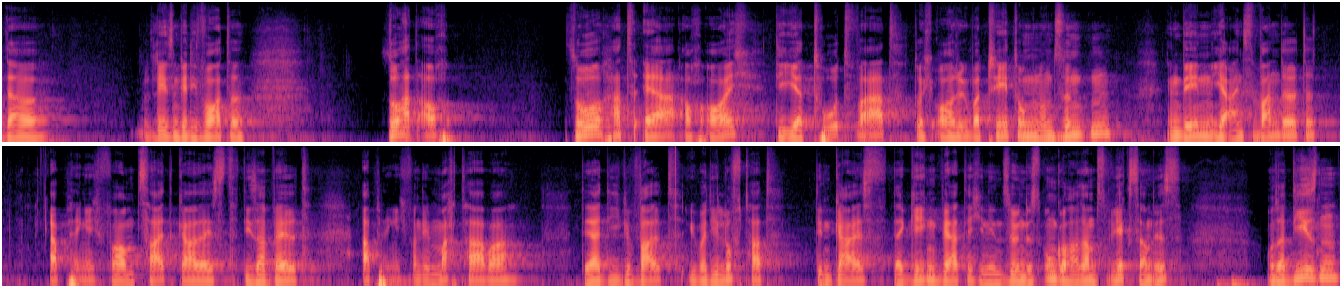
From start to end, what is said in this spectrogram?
da lesen wir die Worte, so hat auch so hat er auch euch, die ihr tot wart durch eure Übertretungen und Sünden, in denen ihr einst wandeltet, abhängig vom Zeitgeist dieser Welt, abhängig von dem Machthaber, der die Gewalt über die Luft hat, dem Geist, der gegenwärtig in den Söhnen des Ungehorsams wirksam ist. Unter diesen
